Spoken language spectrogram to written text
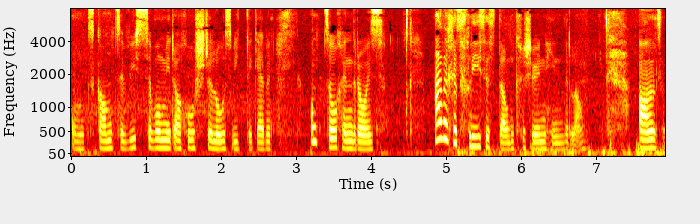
und das ganze Wissen, das wir da kostenlos weitergeben. Und so könnt ihr uns einfach ein kleines Dankeschön hinterlassen. Also,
